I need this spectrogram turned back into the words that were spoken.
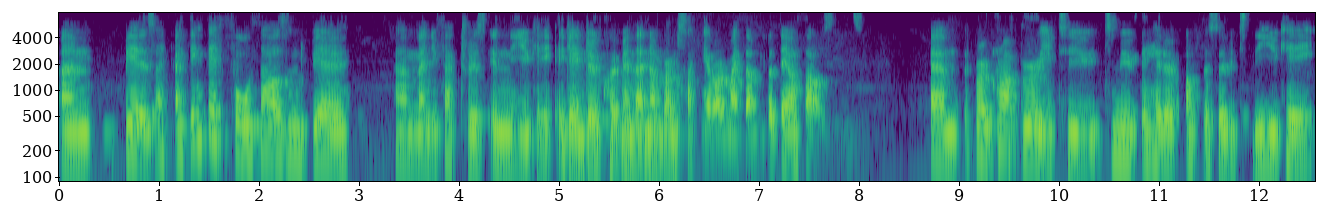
um, beers, I, I think there are 4,000 beer um, manufacturers in the UK. Again, don't quote me on that number, I'm sucking it out of my thumb, but there are thousands. Um, for a craft brewery to, to move the head office over to the UK,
